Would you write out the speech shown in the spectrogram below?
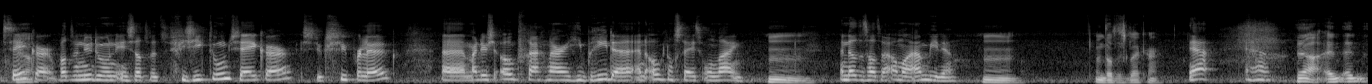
zeker. Wat we nu doen is dat we het fysiek doen, zeker. is natuurlijk superleuk. Eh maar er is ook vraag naar hybride en ook nog steeds online. Hmm. En dat is wat we allemaal aanbieden. Hmm. En dat is lekker. Ja, ja. Ja, en, en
